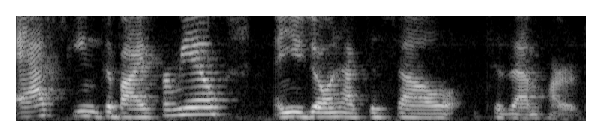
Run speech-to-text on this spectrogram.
asking to buy from you and you don't have to sell to them hard.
